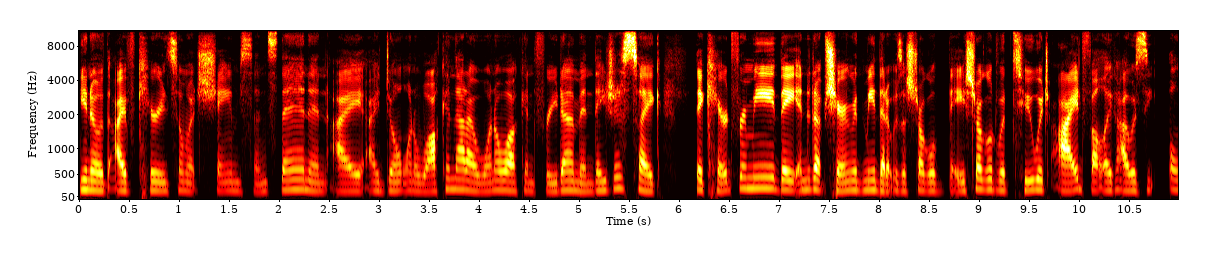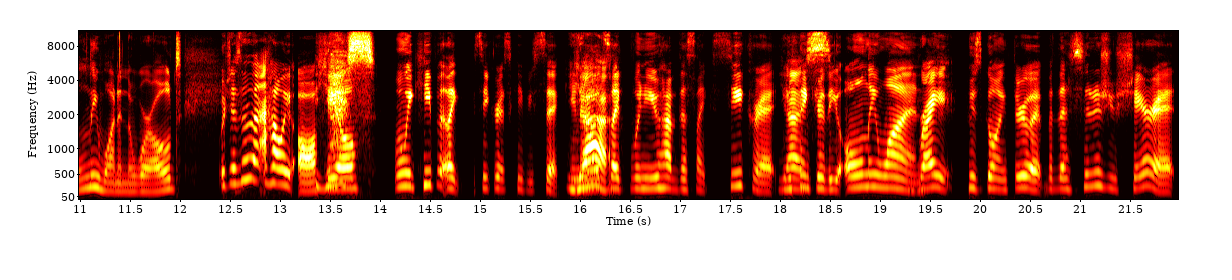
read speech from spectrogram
you know, I've carried so much shame since then. And I, I don't want to walk in that. I want to walk in freedom. And they just like, they cared for me. They ended up sharing with me that it was a struggle they struggled with too, which I'd felt like I was the only one in the world. Which isn't that how we all feel? Yes. When we keep it like secrets keep you sick. You know, Yeah. it's like when you have this like secret, you think you're the only one Right. who's going through it. But then as soon as you share it,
